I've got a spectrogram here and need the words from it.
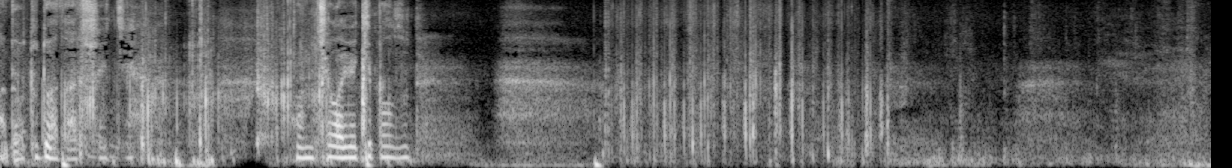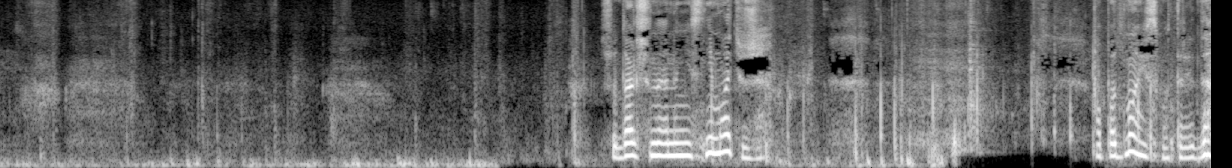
Надо вот туда дальше идти. Вон человеки ползут. Что дальше, наверное, не снимать уже. А под ноги смотреть, да?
